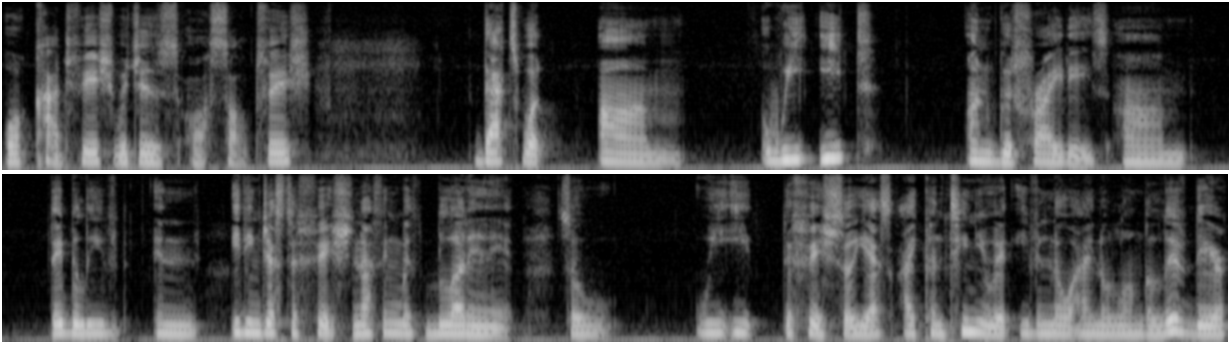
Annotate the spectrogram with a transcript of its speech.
or codfish, which is or saltfish. That's what um we eat on Good Fridays. Um they believe in eating just the fish, nothing with blood in it. So we eat the fish. So yes, I continue it even though I no longer live there.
